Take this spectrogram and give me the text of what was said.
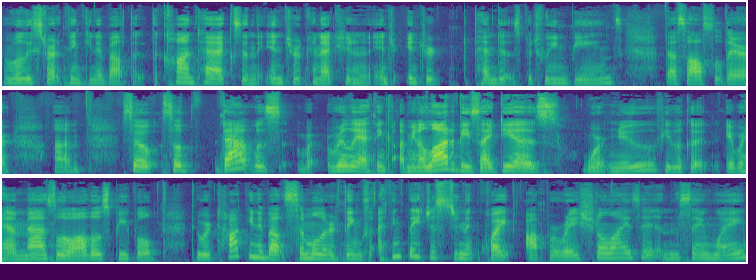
and really start thinking about the, the context and the interconnection and inter- interdependence between beings. That's also there. Um, so, so that was really, I think, I mean, a lot of these ideas weren't new. If you look at Abraham Maslow, all those people, they were talking about similar things. I think they just didn't quite operationalize it in the same way.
